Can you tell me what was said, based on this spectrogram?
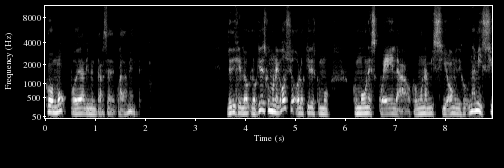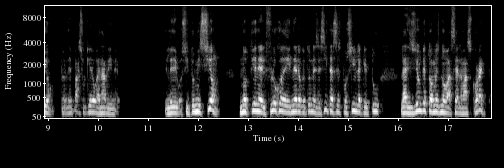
cómo poder alimentarse adecuadamente. Le dije, ¿lo, quieres como negocio o lo quieres como, como una escuela o como una misión? Y dijo, una misión, pero de paso quiero ganar dinero. Y le digo, si tu misión no tiene el flujo de dinero que tú necesitas, es posible que tú, la decisión que tomes no va a ser la más correcta.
